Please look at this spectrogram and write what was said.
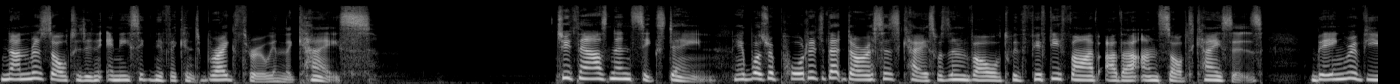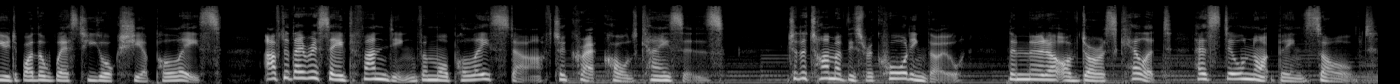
none resulted in any significant breakthrough in the case. 2016. It was reported that Doris's case was involved with 55 other unsolved cases being reviewed by the West Yorkshire Police after they received funding for more police staff to crack cold cases. To the time of this recording, though, the murder of Doris Kellett has still not been solved.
